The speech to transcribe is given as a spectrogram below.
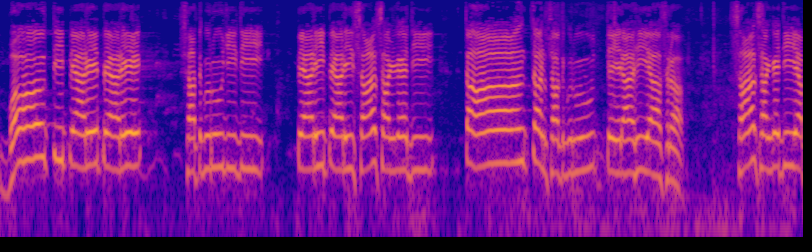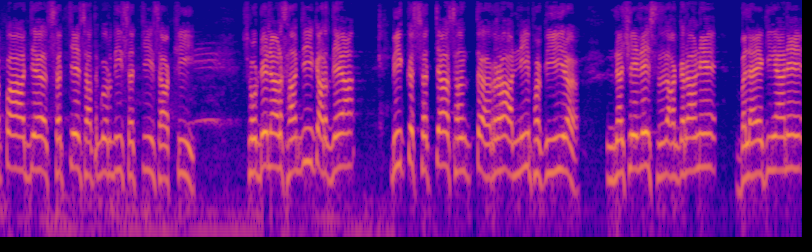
ਬਹੁਤ ਹੀ ਪਿਆਰੇ ਪਿਆਰੇ ਸਤਿਗੁਰੂ ਜੀ ਦੀ ਪਿਆਰੀ ਪਿਆਰੀ ਸਾਧ ਸੰਗਤ ਜੀ, ਧੰਨ ਧੰਨ ਸਤਿਗੁਰੂ, ਤੇਰਾ ਹੀ ਆਸਰਾ। ਸਾਧ ਸੰਗਤ ਜੀ, ਆਪਾਂ ਅੱਜ ਸੱਚੇ ਸਤਿਗੁਰ ਦੀ ਸੱਚੀ ਸਾਖੀ ਤੁਹਾਡੇ ਨਾਲ ਸਾਂਝੀ ਕਰਦੇ ਆ ਵੀ ਇੱਕ ਸੱਚਾ ਸੰਤ, ਰਹਾਨੀ ਫਕੀਰ ਨਸ਼ੇ ਦੇ ਸਦਾਗਰਾਂ ਨੇ, ਬਲੈਕੀਆਂ ਨੇ,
